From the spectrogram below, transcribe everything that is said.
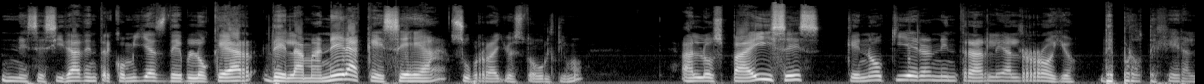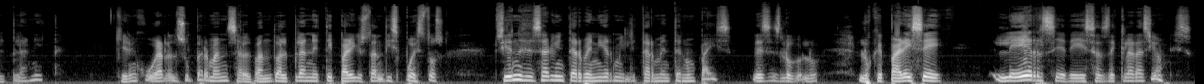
necesidad, entre comillas, de bloquear de la manera que sea, subrayo esto último, a los países que no quieran entrarle al rollo de proteger al planeta quieren jugar al Superman salvando al planeta y para ello están dispuestos, si es necesario, intervenir militarmente en un país. Eso es lo, que parece leerse de esas declaraciones.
